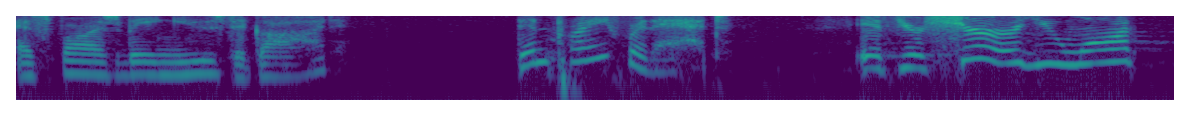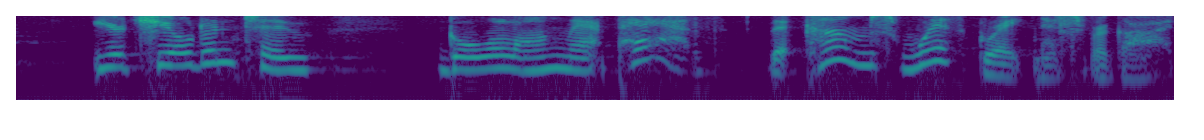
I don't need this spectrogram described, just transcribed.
as far as being used to God then pray for that. If you're sure you want your children to go along that path that comes with greatness for God.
